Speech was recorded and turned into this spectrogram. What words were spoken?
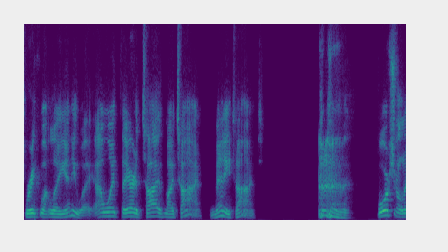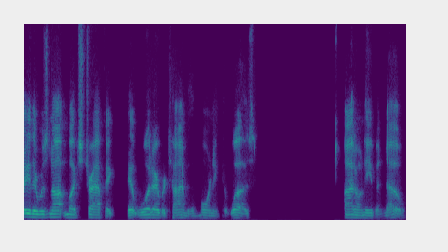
frequently anyway. I went there to tithe my time many times. Fortunately, there was not much traffic at whatever time of the morning it was. I don't even know.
